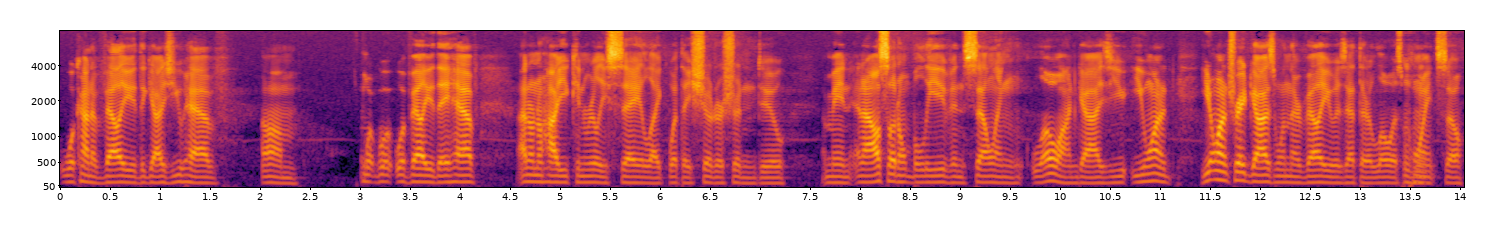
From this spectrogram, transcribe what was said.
what kind of value the guys you have um what, what, what value they have i don't know how you can really say like what they should or shouldn't do i mean and i also don't believe in selling low on guys you you want to you don't want to trade guys when their value is at their lowest mm-hmm. point so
